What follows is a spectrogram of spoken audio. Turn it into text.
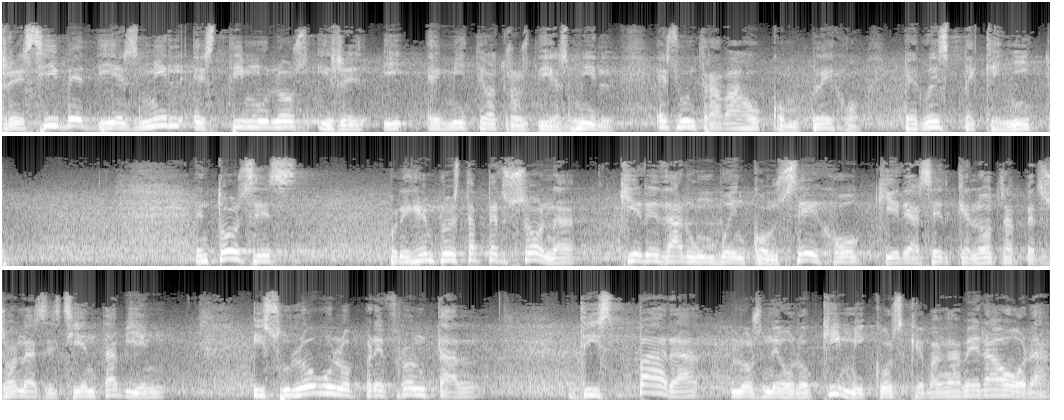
recibe 10.000 estímulos y, emite otros 10.000. Es un trabajo complejo, pero es pequeñito. Entonces, por ejemplo, esta persona quiere dar un buen consejo, quiere hacer que la otra persona se sienta bien y su lóbulo prefrontal dispara los neuroquímicos que van a ver ahora.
